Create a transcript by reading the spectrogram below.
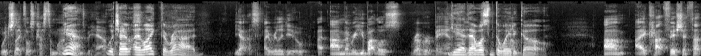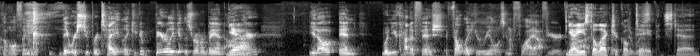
which like those custom ones Yeah, we have. which I, don't have a I like the rod. Yes, I really do. I, I remember you bought those rubber bands. Yeah, that wasn't the way to go. Um, I caught fish. I thought the whole thing was, they were super tight. Like you could barely get this rubber band on Yeah. there, you know. And when you caught a fish, it felt like your reel was going to fly off your. Yeah, I used electrical it was- tape instead.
